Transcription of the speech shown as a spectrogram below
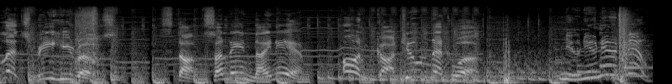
let's be heroes. Start Sunday 9 a.m. on Cartoon Network. New, new, new, new!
